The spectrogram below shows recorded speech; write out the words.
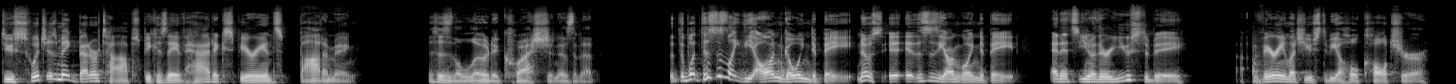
Do switches make better tops because they have had experience bottoming? This is the loaded question, isn't it? What this is like the ongoing debate. No, it, it- this is the ongoing debate, and it's you know there used to be, uh, very much used to be a whole culture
